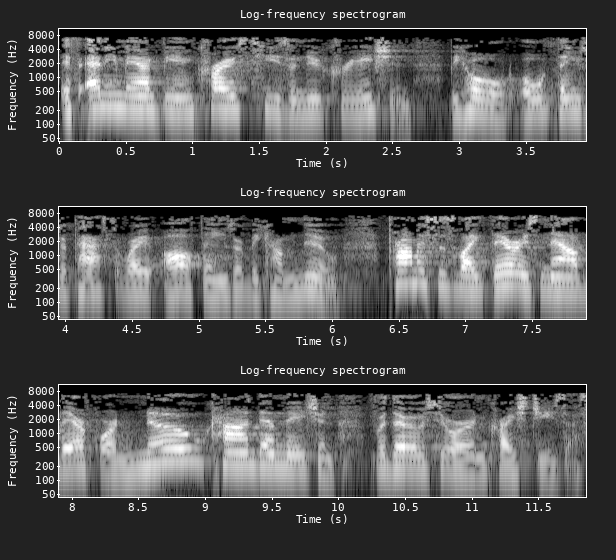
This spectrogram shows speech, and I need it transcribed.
If any man be in Christ, he is a new creation. Behold, old things are passed away, all things are become new. Promises like there is now therefore no condemnation for those who are in Christ Jesus.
